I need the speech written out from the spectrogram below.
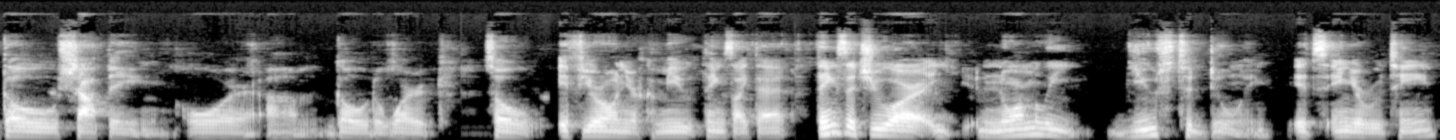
go shopping or um, go to work. So if you're on your commute, things like that, things that you are normally used to doing, it's in your routine.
